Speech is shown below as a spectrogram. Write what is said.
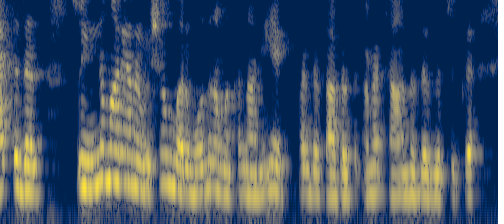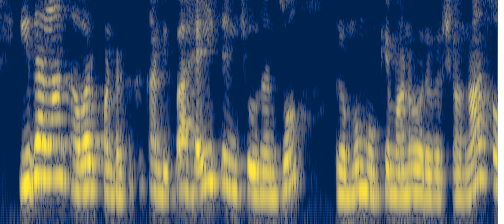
ஆக்சிடென்ட்ஸ் ஸோ இந்த மாதிரியான விஷயம் வரும்போது நமக்கு நிறைய எக்ஸ்பென்சஸ் ஆகிறதுக்கான சான்சஸ் இருந்துட்டு இருக்கு. இதெல்லாம் கவர் பண்ணுறதுக்கு கண்டிப்பாக ஹெல்த் இன்சூரன்ஸும் ரொம்ப முக்கியமான ஒரு விஷயம் தான் ஸோ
